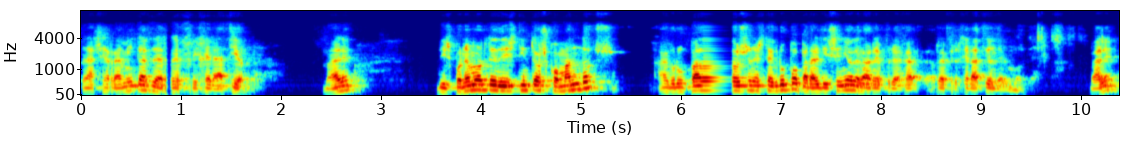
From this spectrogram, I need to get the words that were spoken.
las herramientas de refrigeración. ¿Vale? Disponemos de distintos comandos agrupados en este grupo para el diseño de la refrigeración del molde. ¿vale?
